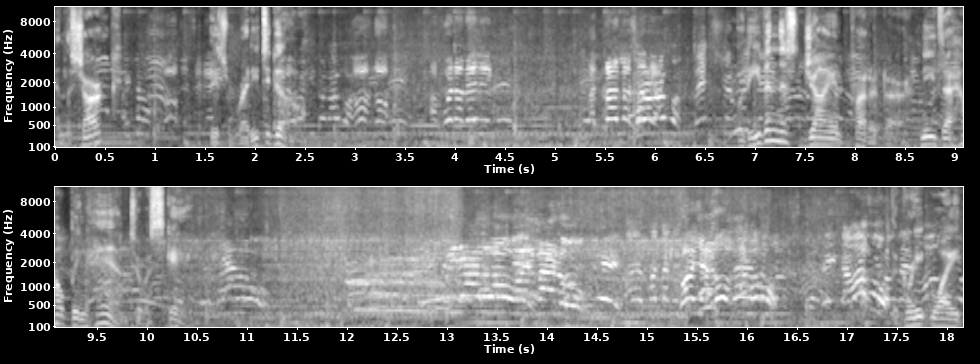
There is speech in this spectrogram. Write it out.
And the shark is ready to go. Afuera, David. Atrás la saya. But even this giant predator needs a helping hand to escape. Great white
